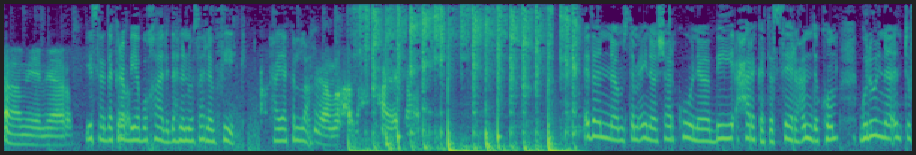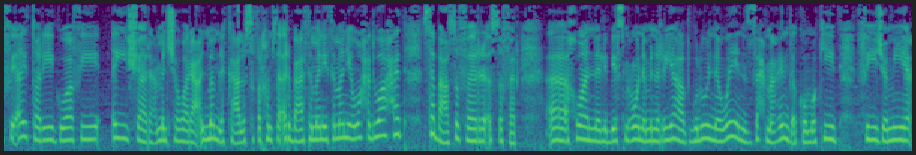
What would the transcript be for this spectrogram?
آمين يا رب. يسعدك يا ربي يا أبو خالد. أهلا وسهلا فيك. حياك الله. يا مرحبا. حياك يا مرحبا إذا مستمعينا شاركونا بحركة السير عندكم. قولوا لنا أنتم في أي طريق وفي أي شارع من شوارع المملكة على صفر خمسة أربعة ثمانية, واحد سبعة صفر صفر. آه، أخواننا اللي بيسمعونا من الرياض قولوا لنا وين الزحمة عندكم؟ وأكيد في جميع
